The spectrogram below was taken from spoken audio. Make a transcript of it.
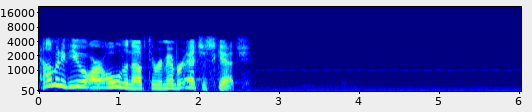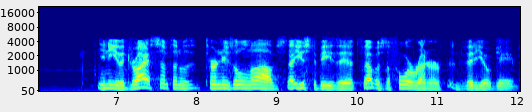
How many of you are old enough to remember Etch a Sketch? You know, you would drive something with turn these little knobs. That used to be the that was the forerunner in video games.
